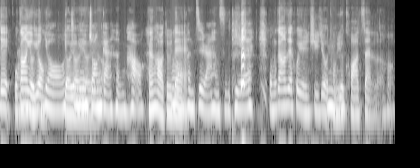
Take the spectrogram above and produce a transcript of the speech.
对我刚刚有用，有有有，今天妆感很好，很好，对不对？嗯、很自然，很服 帖。我们刚刚在会员区就有同学夸赞了哈、嗯。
